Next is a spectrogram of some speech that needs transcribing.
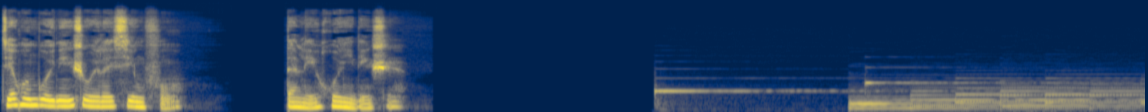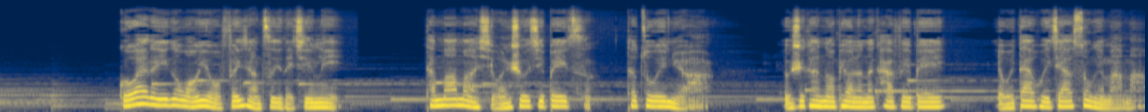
结婚不一定是为了幸福，但离婚一定是。国外的一个网友分享自己的经历，他妈妈喜欢收集杯子，他作为女儿，有时看到漂亮的咖啡杯，也会带回家送给妈妈。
